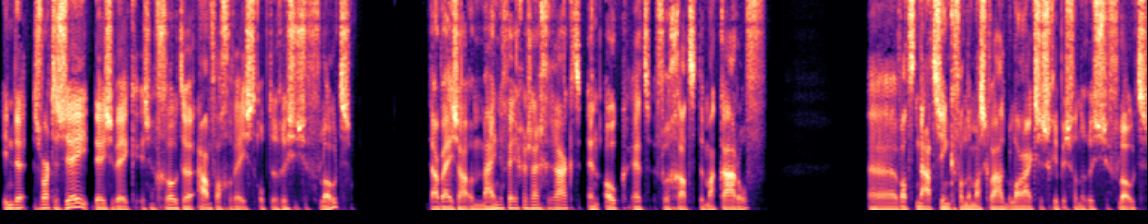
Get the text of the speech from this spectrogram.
In de Zwarte Zee deze week is een grote aanval geweest op de Russische vloot. Daarbij zou een mijnenveger zijn geraakt en ook het fregat de Makarov. Uh, wat na het zinken van de Moskwa het belangrijkste schip is van de Russische vloot.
